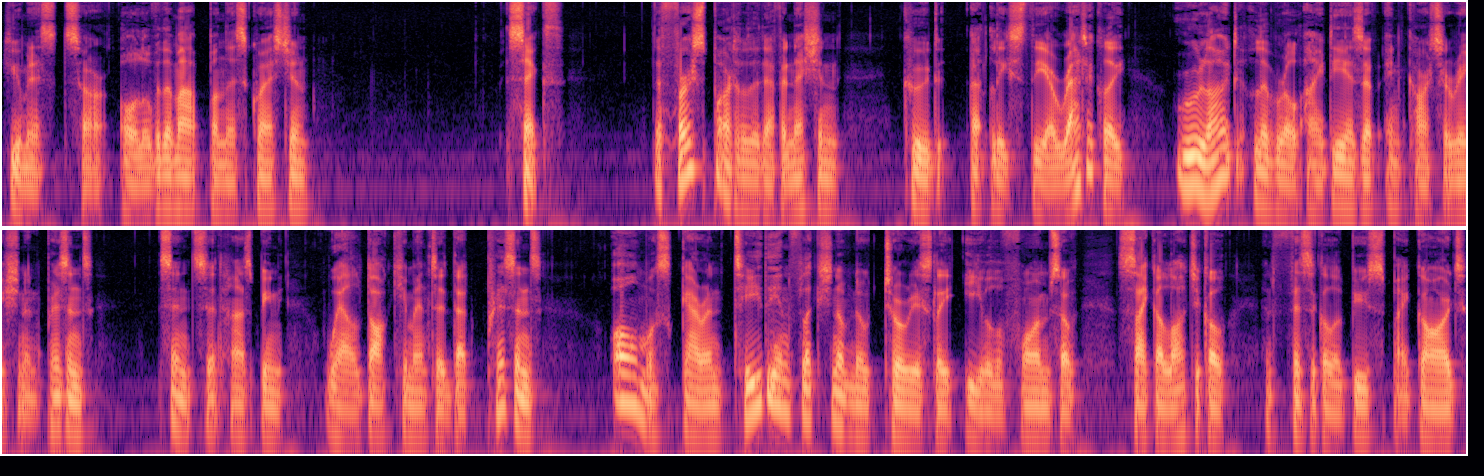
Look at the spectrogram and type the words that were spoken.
Humanists are all over the map on this question. Sixth, the first part of the definition could, at least theoretically, rule out liberal ideas of incarceration in prisons, since it has been well documented that prisons almost guarantee the infliction of notoriously evil forms of psychological and physical abuse by guards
